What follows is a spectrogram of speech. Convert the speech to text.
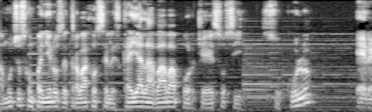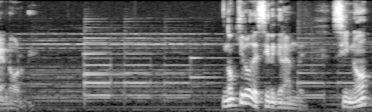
a muchos compañeros de trabajo se les caía la baba porque eso sí, su culo era enorme. No quiero decir grande, sino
